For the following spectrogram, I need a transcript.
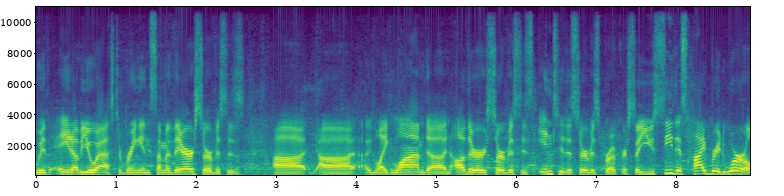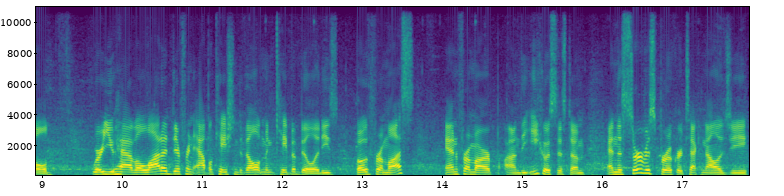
with AWS to bring in some of their services, uh, uh, like Lambda and other services into the service broker. So you see this hybrid world where you have a lot of different application development capabilities, both from us and from our on the ecosystem, and the service broker technology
